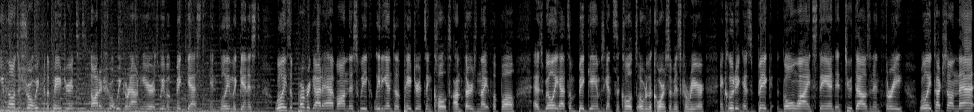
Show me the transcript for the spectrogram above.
Even though it's a short week for the Patriots, it's not a short week around here as we have a big guest in William McGinest. Willie's a perfect guy to have on this week, leading into the Patriots and Colts on Thursday Night Football, as Willie had some big games against the Colts over the course of his career, including his big goal line stand in 2003. Willie touched on that,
